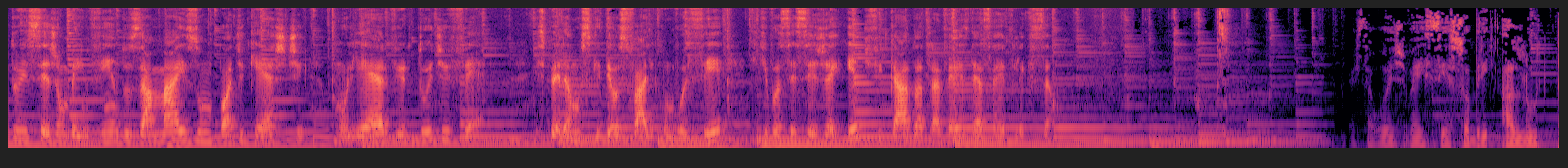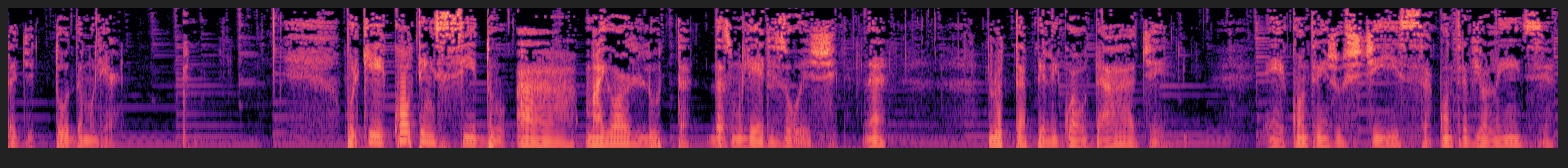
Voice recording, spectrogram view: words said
queridos, sejam bem-vindos a mais um podcast Mulher, Virtude e Fé. Esperamos que Deus fale com você e que você seja edificado através dessa reflexão. Essa hoje vai ser sobre a luta de toda mulher. Porque qual tem sido a maior luta das mulheres hoje, né? Luta pela igualdade, é, contra a injustiça, contra a violência.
